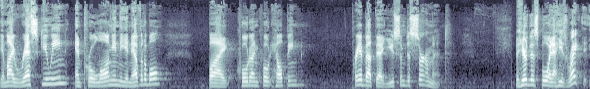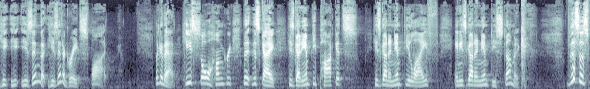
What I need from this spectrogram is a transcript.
Am I rescuing and prolonging the inevitable by quote unquote helping? Pray about that. Use some discernment. But here, this boy, now he's right, he, he, he's, in the, he's in a great spot. Look at that. He's so hungry. This guy, he's got empty pockets, he's got an empty life, and he's got an empty stomach. This is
